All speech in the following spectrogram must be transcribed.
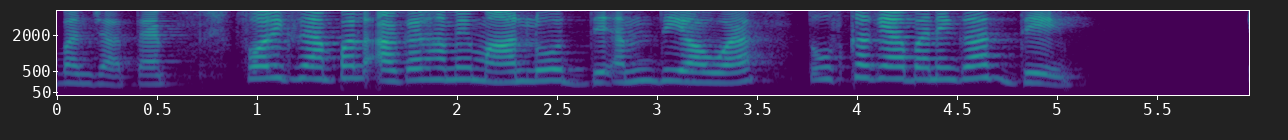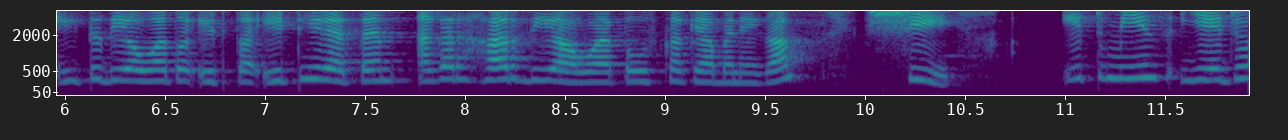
बन जाता है। फॉर एग्ज़ाम्पल अगर हमें मान लो देम दिया हुआ है तो उसका क्या बनेगा? दे इट दिया हुआ तो इट तो इट ही रहता है। अगर हर दिया हुआ है तो उसका क्या बनेगा? शी इट मीन्स ये जो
